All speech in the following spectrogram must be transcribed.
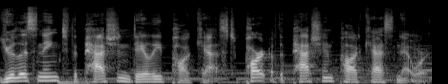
You're listening to the Passion Daily Podcast, part of the Passion Podcast Network.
